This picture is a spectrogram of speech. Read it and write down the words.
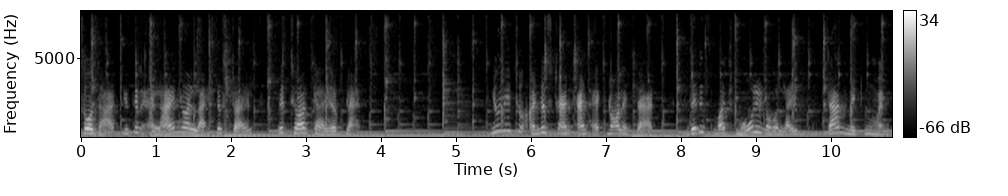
so that you can align your lifestyle with your career plan. You need to understand and acknowledge that there is much more in our life than making money.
